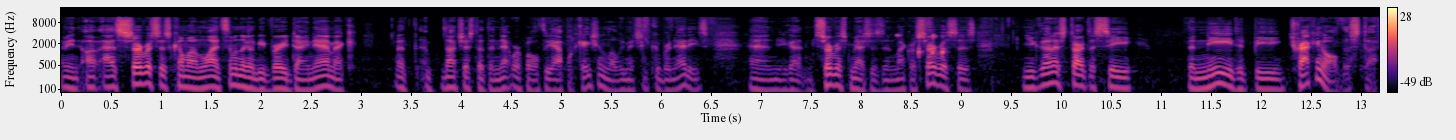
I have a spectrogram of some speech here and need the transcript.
I mean, uh, as services come online, some of them are going to be very dynamic, at, not just at the network, but at the application level. You mentioned Kubernetes, and you got service meshes and microservices. You're going to start to see the need to be tracking all this stuff.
